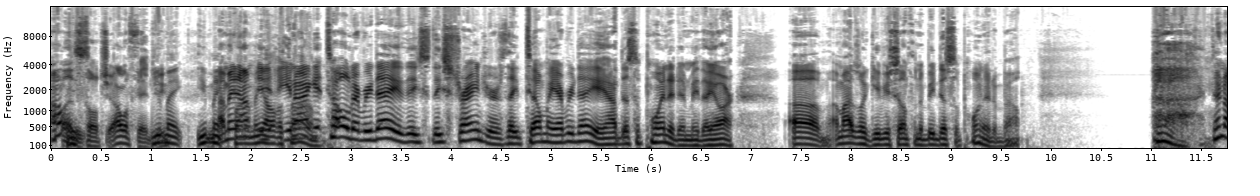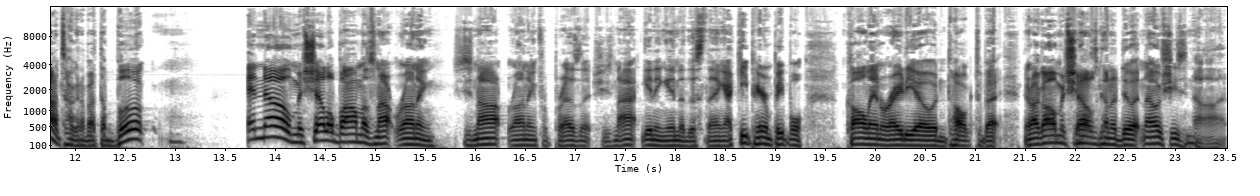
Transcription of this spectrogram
I'll You- insult you. I'll offend you. you make- you make I mean, fun of I'm- me all the you know, I get told every day these these strangers. They tell me every day how disappointed in me they are. Um, I might as well give you something to be disappointed about. They're not talking about the book. And no, Michelle Obama's not running. She's not running for president. She's not getting into this thing. I keep hearing people call in radio and talk about. They're like, "Oh, Michelle's going to do it." No, she's not.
